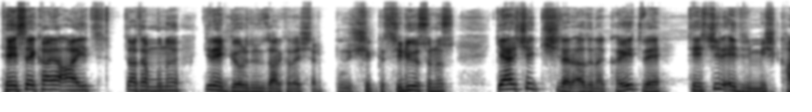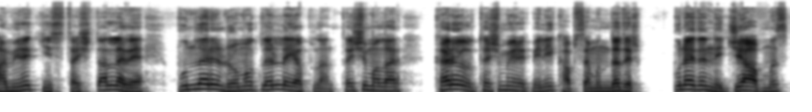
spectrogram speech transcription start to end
TSK'ya ait zaten bunu direkt gördüğünüz arkadaşlar. Bu şıkkı siliyorsunuz. Gerçek kişiler adına kayıt ve tescil edilmiş kamyonet cinsi taşıtlarla ve Bunların romoklarıyla yapılan taşımalar karayolu taşıma yönetmeliği kapsamındadır. Bu nedenle cevabımız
